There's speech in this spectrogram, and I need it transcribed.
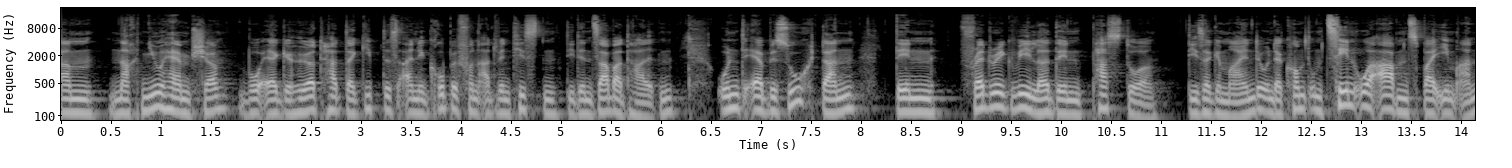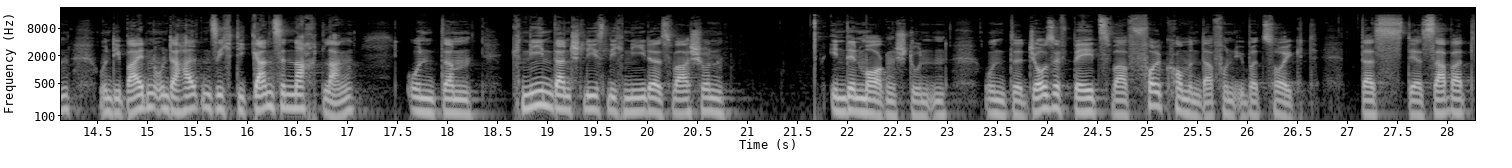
ähm, nach New Hampshire, wo er gehört hat, da gibt es eine Gruppe von Adventisten, die den Sabbat halten. Und er besucht dann den Frederick Wheeler, den Pastor dieser Gemeinde, und er kommt um 10 Uhr abends bei ihm an und die beiden unterhalten sich die ganze Nacht lang. Und ähm, knien dann schließlich nieder. Es war schon in den Morgenstunden und äh, Joseph Bates war vollkommen davon überzeugt, dass der Sabbat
